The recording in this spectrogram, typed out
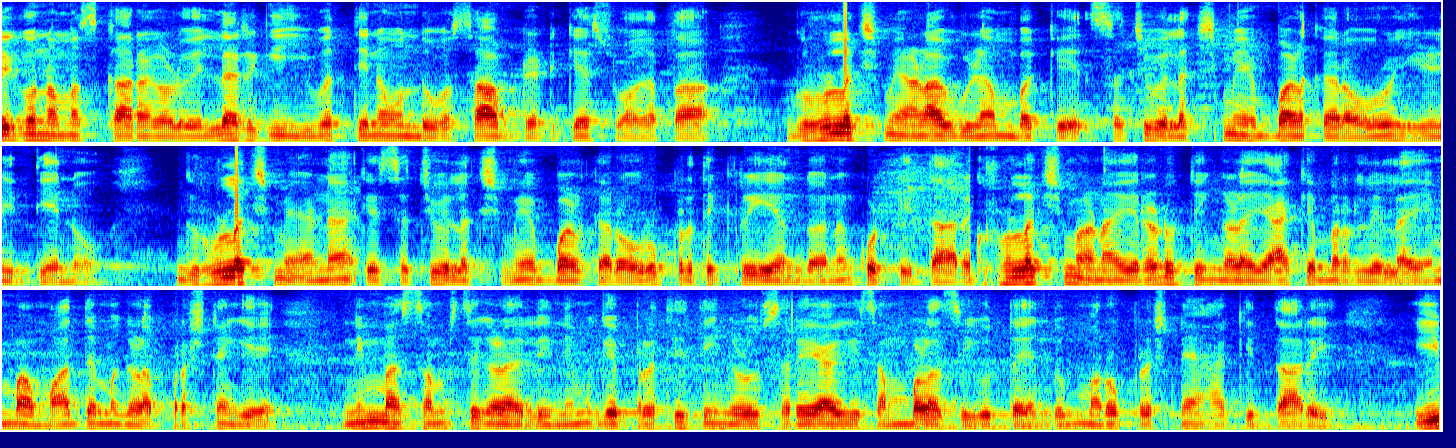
ಎಲ್ಲರಿಗೂ ನಮಸ್ಕಾರಗಳು. ಎಲ್ಲರಿಗೂ ಇವತ್ತಿನ ಒಂದು ಹೊಸ ಅಪ್ಡೇಟ್ಗೆ ಸ್ವಾಗತ. ಗೃಹಲಕ್ಷ್ಮಿ ಹಣ ವಿಳಂಬಕ್ಕೆ ಸಚಿವೆ ಲಕ್ಷ್ಮಿ ಹೆಬ್ಬಾಳ್ಕರ್ ಅವರು ಹೇಳಿದ್ದೇನು. ಗೃಹಲಕ್ಷ್ಮಿ ಹಣಕ್ಕೆ ಸಚಿವೆ ಲಕ್ಷ್ಮಿ ಹೆಬ್ಬಾಳ್ಕರ್ ಅವರು ಪ್ರತಿಕ್ರಿಯೆಯೊಂದನ್ನು ಕೊಟ್ಟಿದ್ದಾರೆ. ಗೃಹಲಕ್ಷ್ಮಿ ಹಣ ಎರಡು ತಿಂಗಳ ಯಾಕೆ ಬರಲಿಲ್ಲ ಎಂಬ ಮಾಧ್ಯಮಗಳ ಪ್ರಶ್ನೆಗೆ ನಿಮ್ಮ ಸಂಸ್ಥೆಗಳಲ್ಲಿ ನಿಮಗೆ ಪ್ರತಿ ತಿಂಗಳು ಸರಿಯಾಗಿ ಸಂಬಳ ಸಿಗುತ್ತೆ ಎಂದು ಮರುಪ್ರಶ್ನೆ ಹಾಕಿದ್ದಾರೆ. ಈ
